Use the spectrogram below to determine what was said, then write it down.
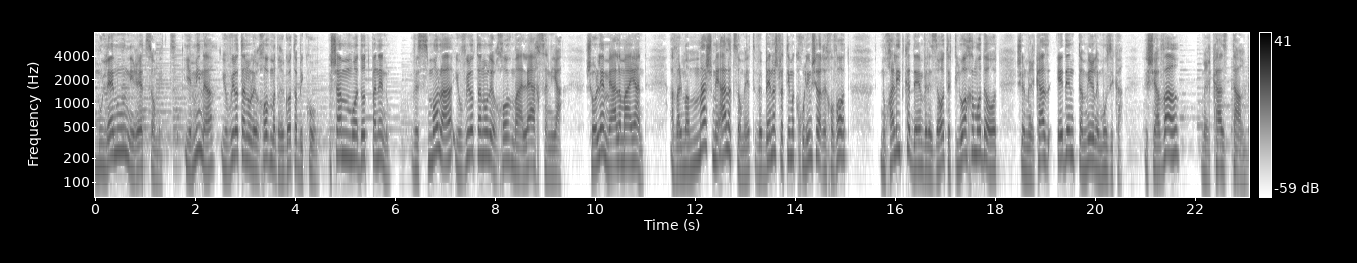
מולנו נראה צומת. ימינה יוביל אותנו לרחוב מדרגות הביקור, ושם מועדות פנינו. ושמאלה יוביל אותנו לרחוב מעלה האכסניה, שעולה מעל המעיין. אבל ממש מעל הצומת, ובין השלטים הכחולים של הרחובות, נוכל להתקדם ולזהות את לוח המודעות של מרכז עדן תמיר למוזיקה, לשעבר מרכז תרג.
